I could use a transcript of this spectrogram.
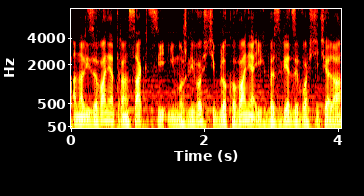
analizowania transakcji i możliwości blokowania ich bez wiedzy właściciela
